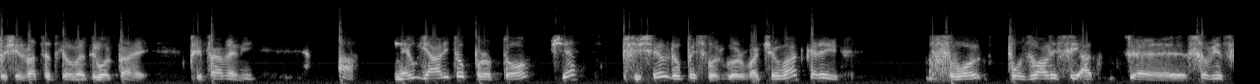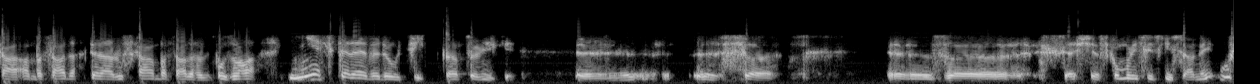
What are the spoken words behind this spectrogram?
což je 20 km od Prahy, připravený. A neudělali to proto, že přišel dopis od Gorbačova, který svol, pozvali si a, e, sovětská ambasáda, teda ruská ambasáda pozvala některé vedoucí pracovníky e, e, z, e, z, ještě z komunistické strany, už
